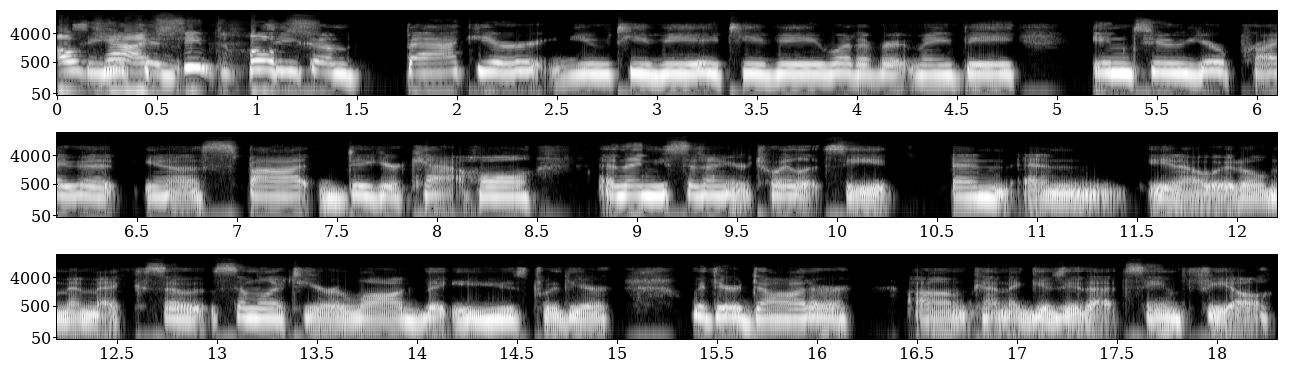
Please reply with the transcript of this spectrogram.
Oh so yeah, can, I've seen those. So you can back your UTV, ATV, whatever it may be, into your private, you know, spot, dig your cat hole, and then you sit on your toilet seat and and you know it'll mimic. So similar to your log that you used with your with your daughter um, kind of gives you that same feel.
